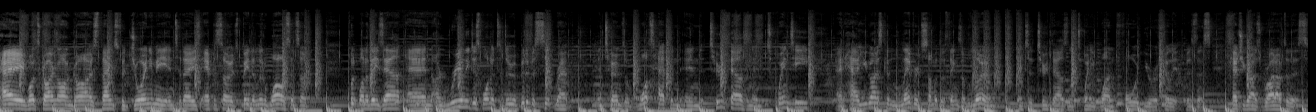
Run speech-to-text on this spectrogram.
hey, what's going on, guys? Thanks for joining me in today's episode. It's been a little while since I've put one of these out, and I really just wanted to do a bit of a sit wrap in terms of what's happened in 2020 and how you guys can leverage some of the things I've learned into 2021 for your affiliate business. Catch you guys right after this.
